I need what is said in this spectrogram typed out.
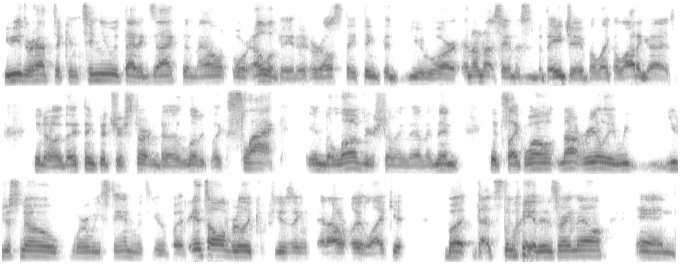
you either have to continue with that exact amount or elevate it, or else they think that you are. And I'm not saying this is with AJ, but like a lot of guys, you know, they think that you're starting to look like slack in the love you're showing them, and then it's like, well, not really. We you just know where we stand with you, but it's all really confusing, and I don't really like it. But that's the way it is right now, and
